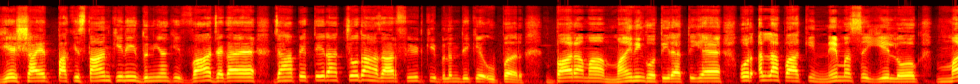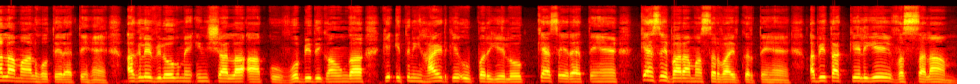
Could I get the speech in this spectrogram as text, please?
ये शायद पाकिस्तान की नहीं, दुनिया की वह जगह है, जहाँ पे तेरह चौदह हज़ार फीट की बुलंदी के ऊपर बारह माह माइनिंग होती रहती है और अल्लाह पाक की नेमत से ये लोग माला माल होते रहते हैं। अगले विलोग में इनशाला आपको वो भी दिखाऊँगा कि इतनी हाइट के ऊपर ये लोग कैसे रहते हैं, कैसे बारह माह सर्वाइव करते हैं। अभी तक लिए वसलाम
